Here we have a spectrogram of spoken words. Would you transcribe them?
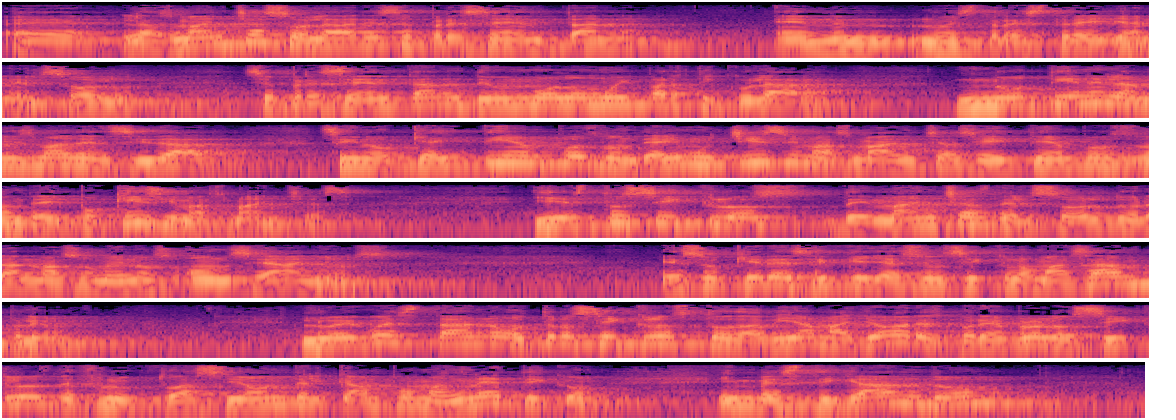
Eh, las manchas solares se presentan en nuestra estrella, en el Sol, se presentan de un modo muy particular. No tienen la misma densidad, sino que hay tiempos donde hay muchísimas manchas y hay tiempos donde hay poquísimas manchas. Y estos ciclos de manchas del Sol duran más o menos 11 años. Eso quiere decir que ya es un ciclo más amplio. Luego están otros ciclos todavía mayores, por ejemplo los ciclos de fluctuación del campo magnético, investigando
